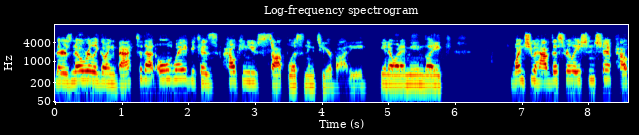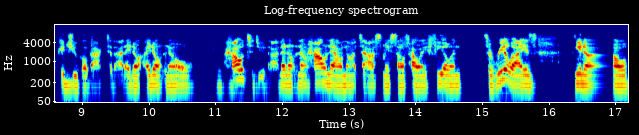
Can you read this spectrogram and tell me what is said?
there's no really going back to that old way because how can you stop listening to your body? You know what I mean? Like once you have this relationship, how could you go back to that? I don't I don't know how to do that. I don't know how now not to ask myself how I feel and to realize, you know,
